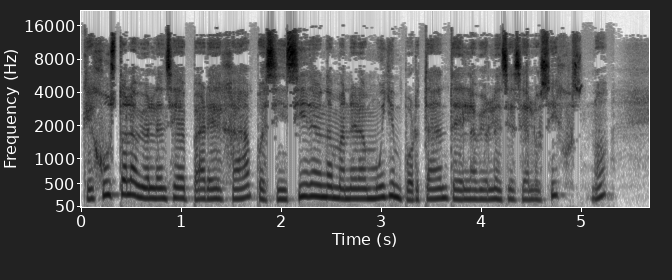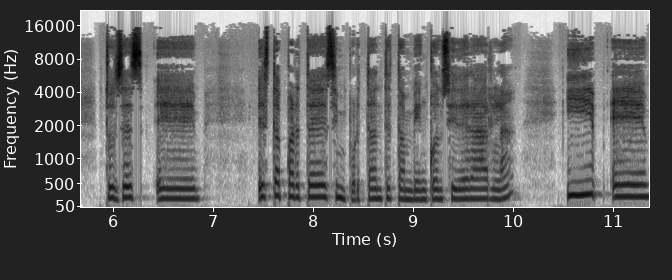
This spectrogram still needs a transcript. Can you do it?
que justo la violencia de pareja pues incide de una manera muy importante en la violencia hacia los hijos, ¿no? Entonces, eh, esta parte es importante también considerarla. Y eh,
